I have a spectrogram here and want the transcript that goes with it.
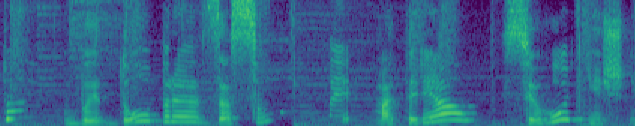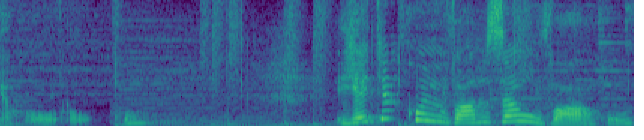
то ви добре засвоїли матеріал сьогоднішнього уроку. Я дякую вам за увагу.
